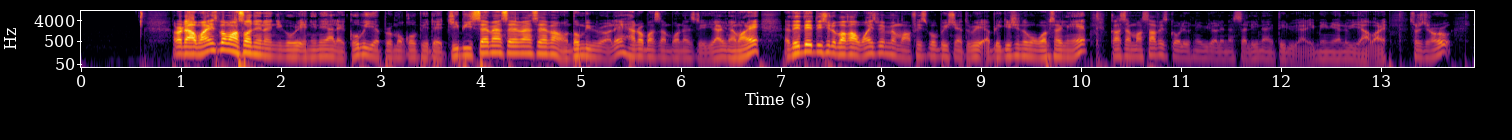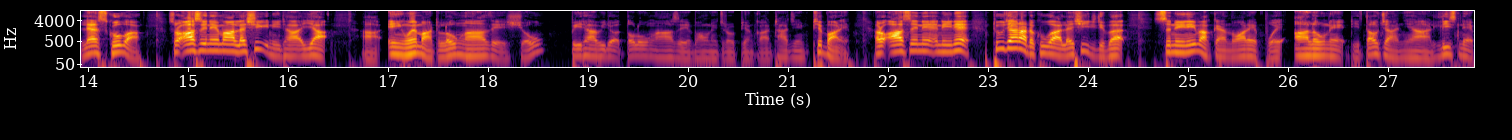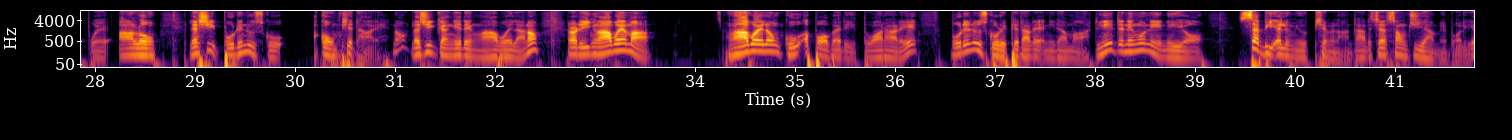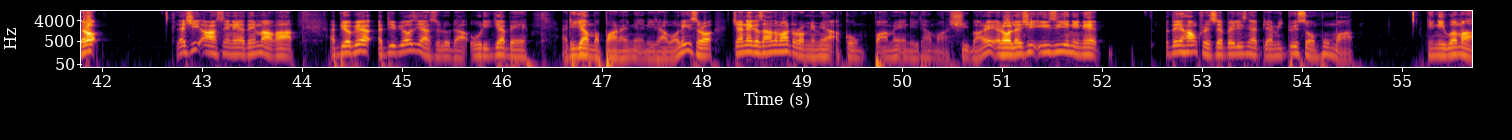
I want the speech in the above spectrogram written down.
တော့ဒါ wine spot မှာဆော့ချင်တဲ့ညီကိုတွေအနေနဲ့ကလည်း Gobi ရဲ့ promo code ဖြစ်တဲ့ GB777 ကိုသုံးပြီးပြီးတော့လည်း100% bonus တွေရယူနိုင်ပါတယ်အသေးသေးသိရှိလို့ပါက wine spot မှာ Facebook page နဲ့သူတို့ရဲ့ application တို့ website link ရဲ့ customer service call လေးကိုနှိပ်ပြီးတော့လည်း24နိုင်သိလို့ရတယ်မေးမြန်းလို့ရပါတယ်ဆိုတော့ကျွန်တော်တို့ let's go ပါဆိုတော့ Arsenal မှာလက်ရှိအနေထားအရအာအိမ်ဝဲမှာတစ်လုံး90ရှုံးပေးထားပြီးတော့3လုံး50ပေါင်းနဲ့ကျွန်တော်ပြန်ကာထားခြင်းဖြစ်ပါတယ်အဲ့တော့အာဆင်နယ်အနေနဲ့ထူးခြားတာတစ်ခုကလက်ရှိဒီတစ်ပတ်စနေနေ့မှာကန်သွားတဲ့ပွဲအားလုံးနဲ့ဒီတောက်ကြညာ list နဲ့ပွဲအားလုံးလက်ရှိ Boden to score အကုန်ဖြစ်ထားတယ်နော်လက်ရှိကန်ခဲ့တဲ့၅ပွဲလားနော်အဲ့တော့ဒီ၅ပွဲမှာငါးပွဲလုံးဂိုးအပေါ်ဘက်တွေသွားထားတယ်။ဘိုဒင်းနုစကိုတွေဖြစ်ထားတဲ့အနေအထားမှာဒီနေ့တနင်္ဂနွေနေ့ရောဆက်ပြီးအဲ့လိုမျိုးဖြစ်မလားဒါတစ်ချက်စောင့်ကြည့်ရမယ်ပေါ့လေ။အဲ့တော့လက်ရှိအာဆင်နယ်အသင်းမှာကအပျော်ပြအပျော်ပြောစရာဆိုလို့ဒါအိုဒီကက်ပဲအဓိကမပါနိုင်တဲ့အနေအထားပေါ့လေ။ဆိုတော့ဂျန်နယ်ကစားသမားတော်တော်များများအကုန်ပါမယ့်အနေအထားမှာရှိပါတယ်။အဲ့တော့လက်ရှိ easy အနေနဲ့အသင်းဟောင်းခရစ်စတယ်ပဲလစ်နဲ့ပြန်ပြီးတွေ့ဆုံမှုမှာဒီနေ့ဘက်မှာ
